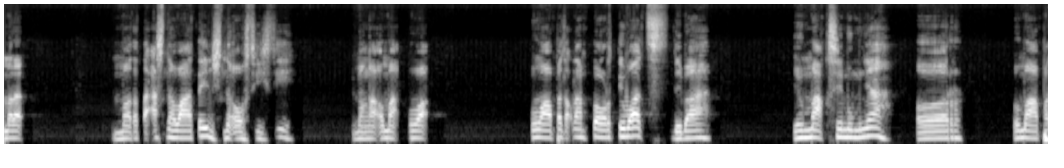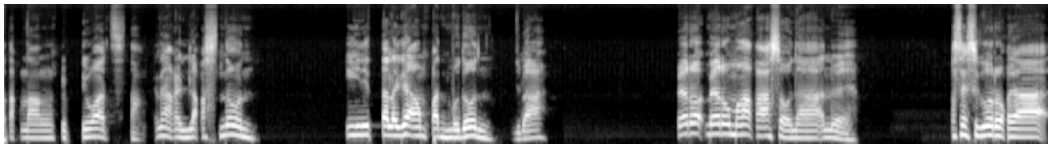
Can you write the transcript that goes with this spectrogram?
mala- matataas na wattage na OCC. Yung mga uma, uma, pumapatak ng 40 watts, 'di ba? Yung maximum niya or pumapatak ng 50 watts. Tangina, ang lakas noon. Init talaga ang pad mo doon, 'di ba? Pero merong mga kaso na ano eh, kasi siguro kaya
